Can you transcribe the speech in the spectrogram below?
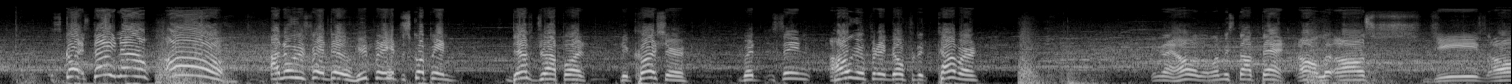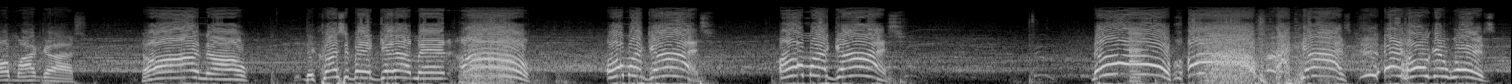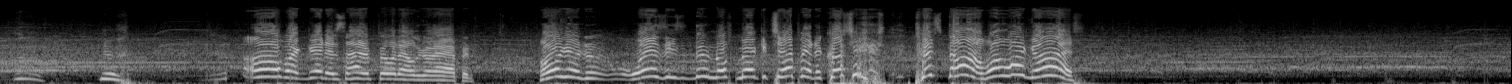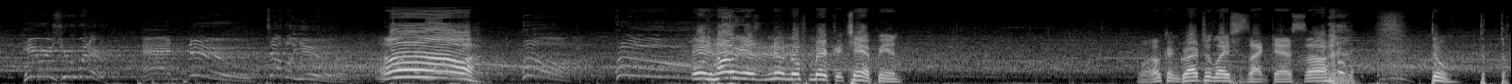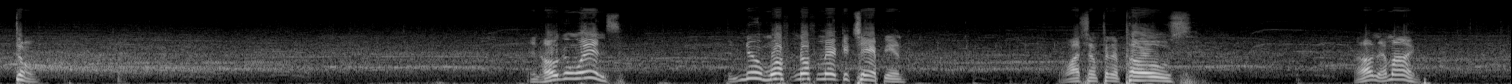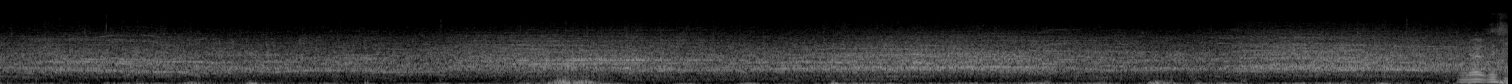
Stay now! Oh! I what he was finna do. He was finna hit the Scorpion Death Drop on the Crusher, but seeing Hogan finna go for the cover, he's like, hold on, let me stop that. Oh, look, oh, jeez, oh my gosh. Oh no! The Crusher better get up, man! Oh! Oh my gosh! Oh my gosh! No! Oh my gosh! And Hogan wins! Oh my goodness, I didn't feel that was gonna happen. Hogan wins, he's the new North American champion, the country pissed off, oh my gosh! Here is your winner, and new W! Oh! And Hogan is new North American champion. Well, congratulations, I guess. Uh, dum, dum, dum. And Hogan wins. The new North, North American champion. Watch him finna pose. Oh, never mind.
